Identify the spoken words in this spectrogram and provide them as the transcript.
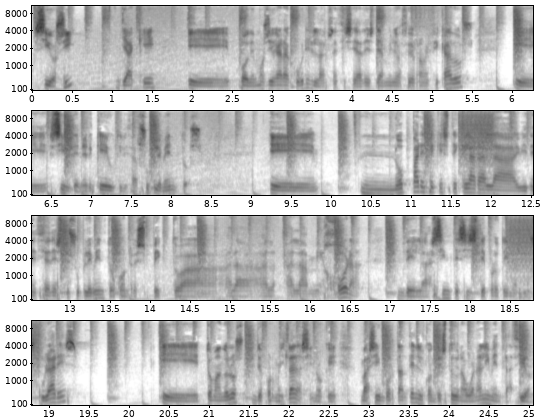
sí o sí, ya que eh, podemos llegar a cubrir las necesidades de aminoácidos ramificados eh, sin tener que utilizar suplementos. Eh, no parece que esté clara la evidencia de este suplemento con respecto a, la, mejora de la síntesis de proteínas musculares, tomándolos de forma aislada, sino que va a ser importante en el contexto de una buena alimentación.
